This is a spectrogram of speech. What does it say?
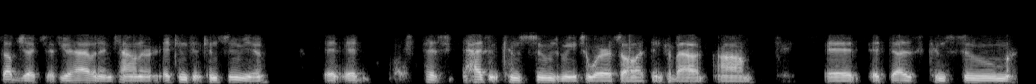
subject, if you have an encounter, it can consume you. It, it has hasn't consumed me to where it's all I think about. Um, it it does consume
